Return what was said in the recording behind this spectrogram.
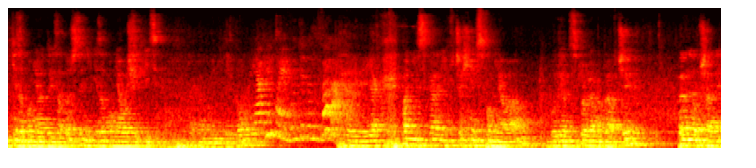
Nikt nie zapomniał o tej zatoczce, nikt nie zapomniał o świetlicy. Tak naprawdę nie tylko. Ja wiem, Panie Wójcie, to dwa lata. E, Jak pani Skali wcześniej wspomniała, budując program naprawczy, pełne obszary,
